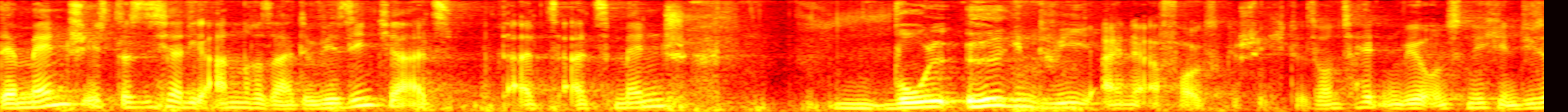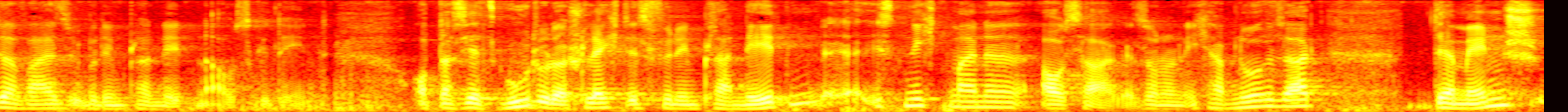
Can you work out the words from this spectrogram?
Der Mensch ist, das ist ja die andere Seite, wir sind ja als, als, als Mensch wohl irgendwie eine Erfolgsgeschichte. Sonst hätten wir uns nicht in dieser Weise über den Planeten ausgedehnt. Ob das jetzt gut oder schlecht ist für den Planeten, ist nicht meine Aussage, sondern ich habe nur gesagt, der Mensch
